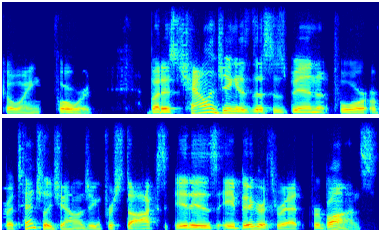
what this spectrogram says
going forward. But as challenging as this has been for, or potentially challenging for stocks, it is a bigger threat for bonds.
